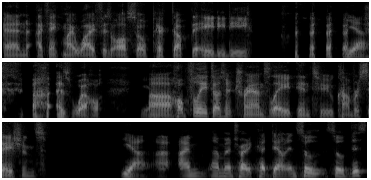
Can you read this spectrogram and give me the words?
and I think my wife has also picked up the ADD yeah. uh, as well. Yeah. Uh, hopefully, it doesn't translate into conversations. Yeah, I, I'm I'm going to try to cut down. And so so this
